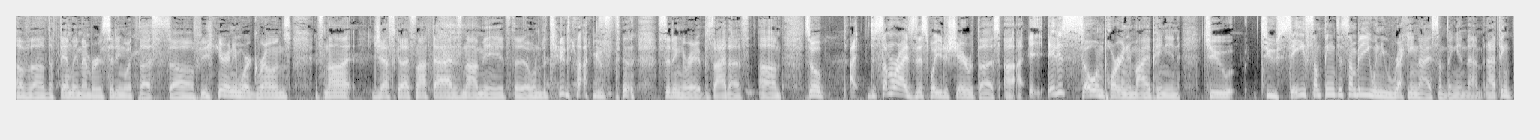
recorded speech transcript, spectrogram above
of uh, the family members sitting with us. So if you hear any more groans, it's not Jessica, it's not Thad, it's not me. It's the one of the two dogs sitting right beside us. Um, so. I, to summarize this, what you just shared with us, uh, it, it is so important, in my opinion, to to say something to somebody when you recognize something in them, and I think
